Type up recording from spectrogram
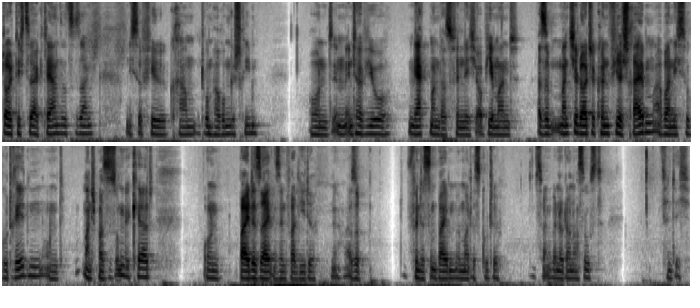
deutlich zu erklären sozusagen nicht so viel Kram drumherum geschrieben. Und im Interview merkt man das, finde ich, ob jemand, also manche Leute können viel schreiben, aber nicht so gut reden und manchmal ist es umgekehrt und beide Seiten sind valide. Ne? Also du findest in beiden immer das Gute, wenn du danach suchst, finde ich.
